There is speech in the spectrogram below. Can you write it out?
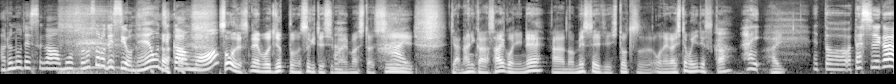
あるのですが、もうそろそろですよね、お時間も。そうですね、もう10分過ぎてしまいましたし、はい、じゃあ何か最後にね、あのメッセージ一つお願いしてもいいですか？はい。はい。えっと、私が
